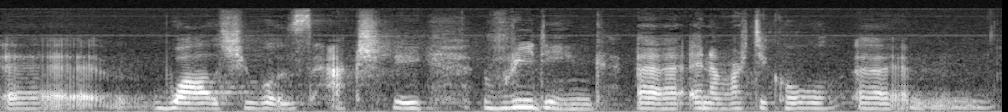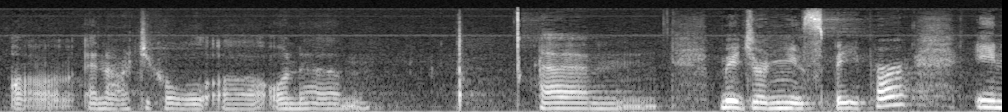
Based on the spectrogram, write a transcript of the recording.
uh, while she was actually reading uh, an article, um, an article on a um, major newspaper in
